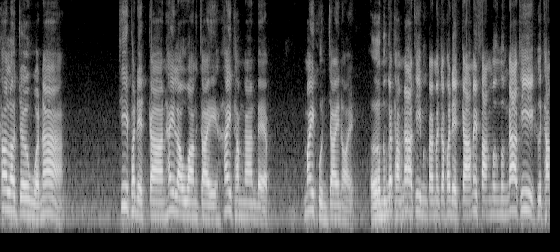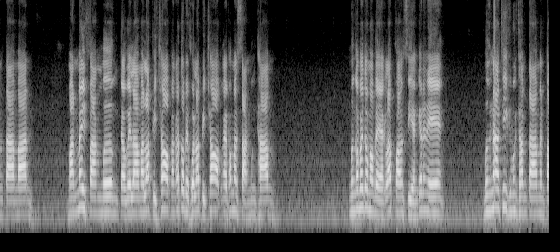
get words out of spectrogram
ถ้าเราเจอหัวหน้า ที่เผด็จการให้เราวางใจให้ทำงานแบบไม่ขุนใจหน่อย เออ มึงก็ทำหน้าที่มึงไปมันจะเผด็จการไม่ฟังมึงมึงหน้าที่คือทำตามมัน มันไม่ฟังมึง แต่เวลามารับผิดชอบมันก็ต้องเป็นคนรับผิดชอบไงเพราะมันสั่งมึงทำมึงก็ไม่ต้องมาแบกรับความเสี่ยงแค่นั้นเอง มึงหน้าที่คือมึงทำตามมันไป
